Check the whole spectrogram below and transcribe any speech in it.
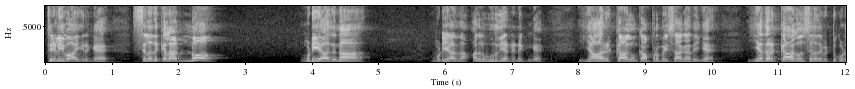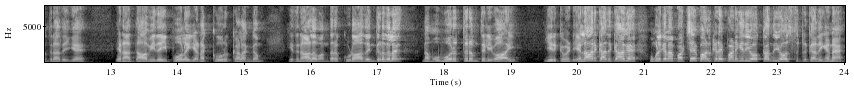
தெளிவாக இருங்க சிலதுக்கெல்லாம் நோ முடியாதுன்னா முடியாதுதான். அதில் உறுதியாக நினைக்குங்க யாருக்காகவும் காம்ப்ரமைஸ் ஆகாதீங்க. எதற்காகவும் சிலதை விட்டு கொடுத்துறாதீங்க. ஏன்னா தாவிதை போல எனக்கு ஒரு களங்கம். இதனால் வந்துடக்கூடாதுங்கிறதுல நம் ஒவ்வொருத்தரும் தெளிவாய் இருக்க வேண்டும். எல்லாருக்கும் அதுக்காக உங்களுக்கெல்லாம் பச்சை பால் கிடைப்பானுங்க. இது உட்காந்து யோசிச்சுட்டு இருக்காதீங்க. என்ன?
